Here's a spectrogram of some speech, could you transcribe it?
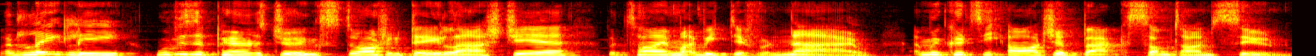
but lately, with his appearance during Star Trek Day last year, the time might be different now, and we could see Archer back sometime soon.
